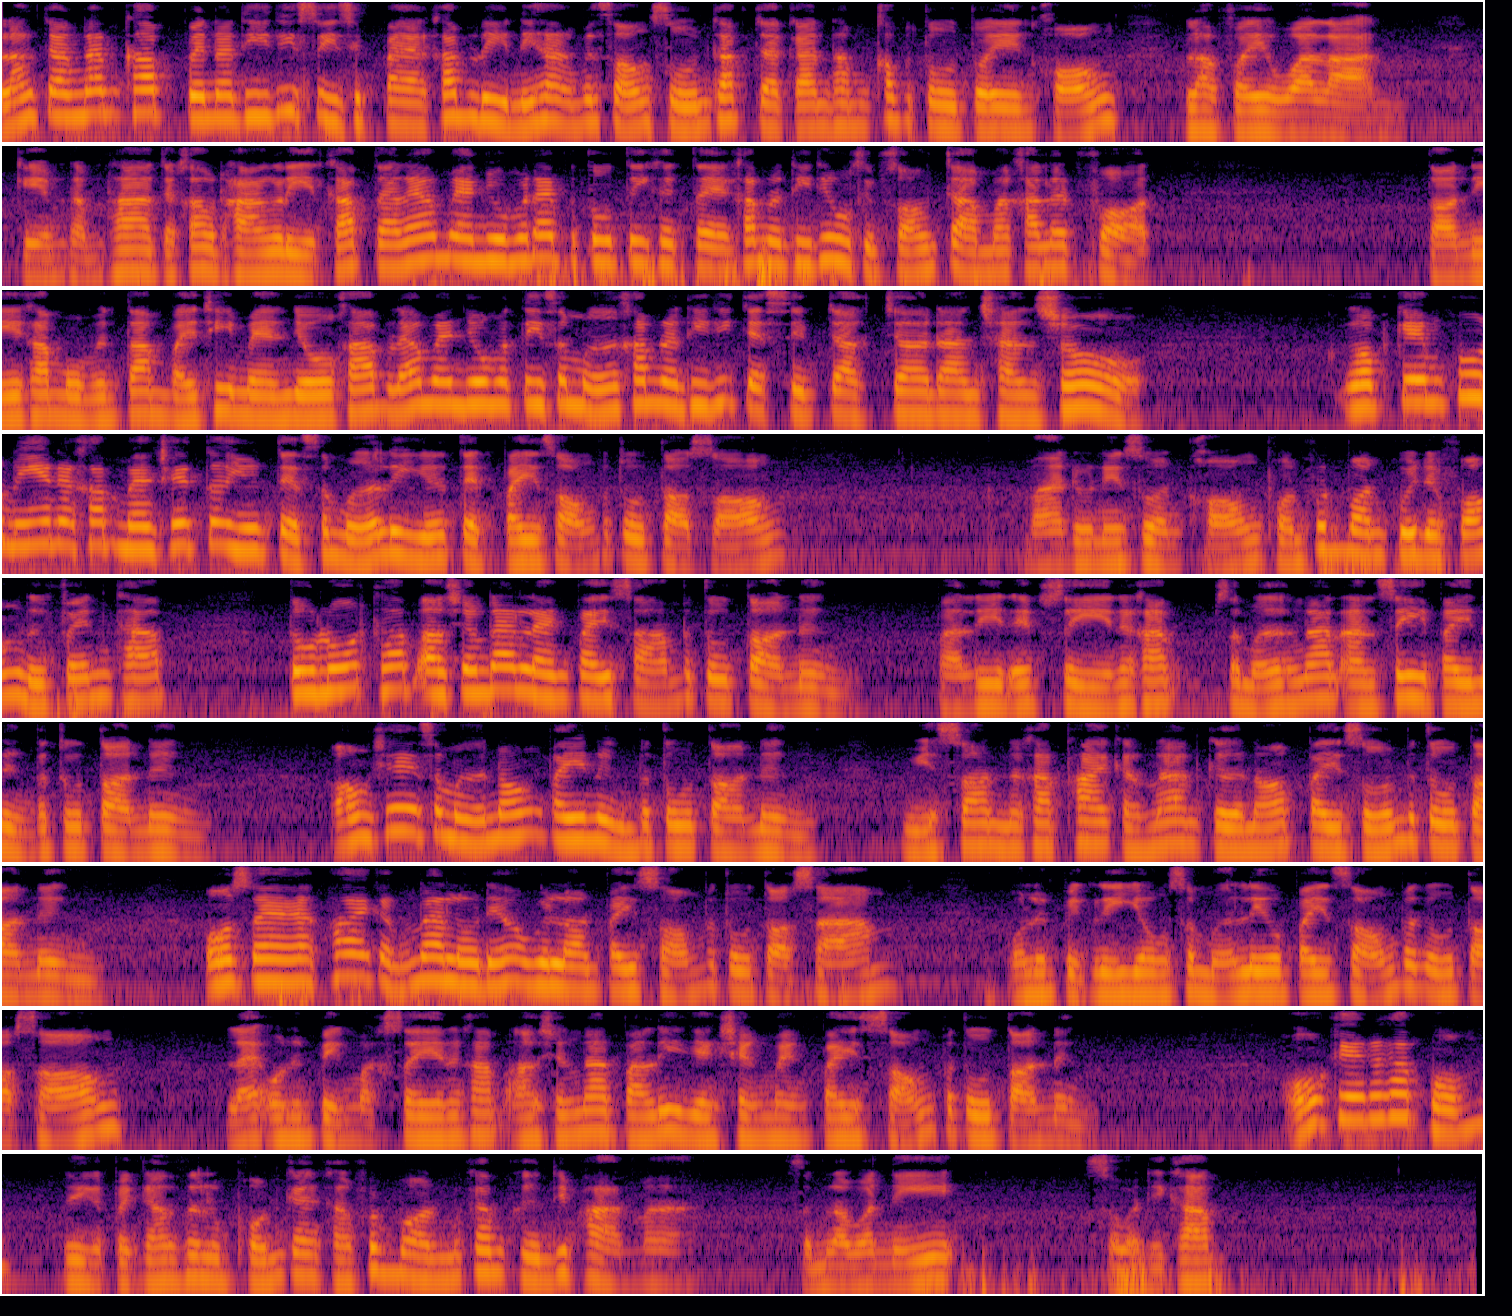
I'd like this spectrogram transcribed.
หลังจากนั้นครับเป็นนาทีที่ 48 ครับลีดหนีห่างเป็น 2-0 ครับ จากการทำเข้าประตูตัวเองของลาฟาเอวาลาน เกมทำท่าจะเข้าทางลีดครับ แต่แล้วแมนยูไม่ได้ประตูตีไข่แตกครับนาทีที่ 62 จากมาคันเลดฟอร์ด ตอนนี้ครับโมเมนตัมไปที่แมนยูครับ แล้วแมนยูมาตีเสมอครับนาทีที่ 70 จากเจอร์ดานชันโชจบเกมคู่นี้นะครับแมนเชสเตอร์ยูไนเต็ดเสมอลียูไนเต็ดไป 2 ประตูต่อ 2 มาดูในส่วนของผลฟุตบอลกุยเดฟองหรือเฟนครับตูรูสครับ เอาเชียงด้านแรงไป 3 ประตูต่อ 1 ปารีส FC นะครับ เสมอทางด้านอันซี่ไป 1 ประตูต่อ 1 อองเช่เสมอน้องไป 1 ประตูต่อ 1 วีซอนนะครับพ่ายกับด้านเกอร์นอฟไป 0 ประตูต่อ 1 โอแซพ่ายกับด้านโรเดลอวิลอนไป 2 ประตูต่อ 3 โอลิมปิกลียงเสมอลิวไป 2 ประตูต่อ 2 และโอลิมปิกมักเซย์นะครับเอาชียงด้านปารีสยังเชียงแมงไป 2 ประตูต่อ 1 โอเคนะครับผม นี่ก็เป็นการสรุปผลการแข่งฟุตบอลเมื่อค่ำคืนที่ผ่านมาสำหรับวันนี้ สวัสดีครับ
